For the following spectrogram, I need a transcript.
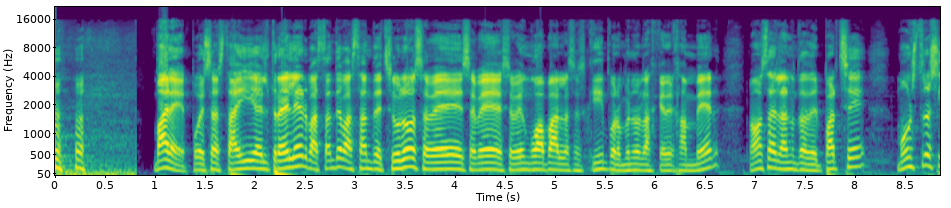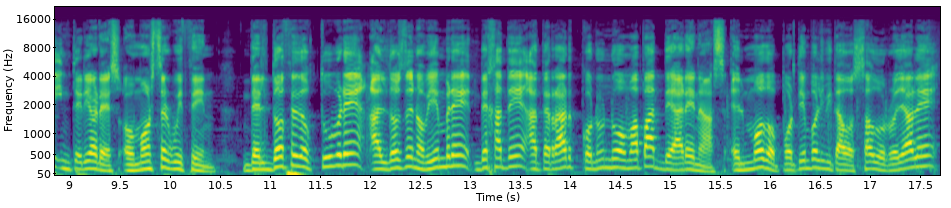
Vale, pues hasta ahí el tráiler, bastante, bastante chulo, se ve, se ve, se ven guapas las skins, por lo menos las que dejan ver. Vamos a ver la nota del parche. Monstruos interiores o Monster Within. Del 12 de octubre al 2 de noviembre, déjate aterrar con un nuevo mapa de arenas, el modo por tiempo limitado Shadow Royale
